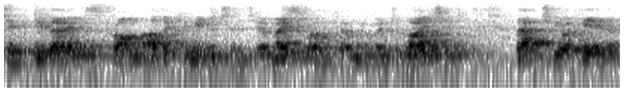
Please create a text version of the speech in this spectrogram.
particularly those from other communities. You're most welcome and we're delighted that you're here.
